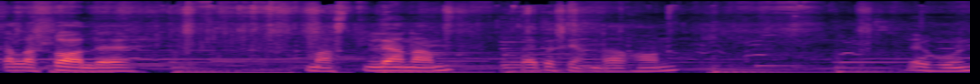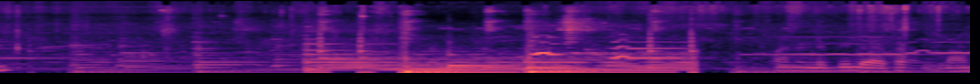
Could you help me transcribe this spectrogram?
কালা সোয়ালে মাছ তুলে আনাম, যাইতেছি আমরা এখন। দেখুন। ফাইনালি বিলে ফেললাম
